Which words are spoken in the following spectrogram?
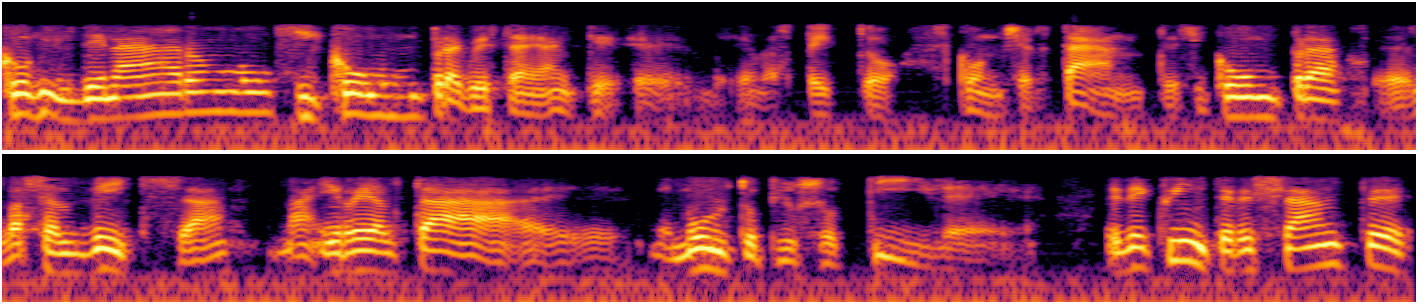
con il denaro si compra, questo è anche eh, è un aspetto sconcertante, si compra eh, la salvezza, ma in realtà eh, è molto più sottile. Ed è qui interessante,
